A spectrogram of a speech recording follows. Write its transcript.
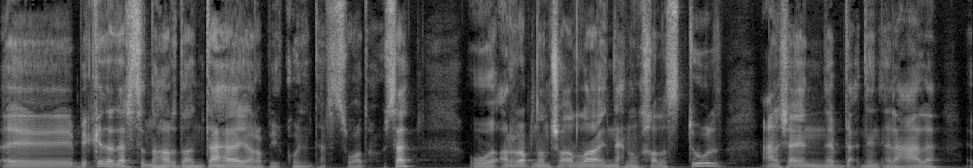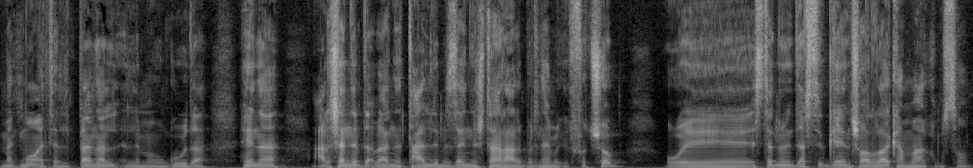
آه بكده درس النهاردة انتهى. يا رب يكون الدرس واضح وسهل. وقربنا إن شاء الله إن إحنا نخلص ال tool علشان نبدأ ننقل على مجموعة ال panel اللي موجودة هنا علشان نبدأ بقى نتعلم إزاي نشتغل على برنامج ال Photoshop. واستنوني الدرس الجاي إن شاء الله. كان معكم مصطفى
